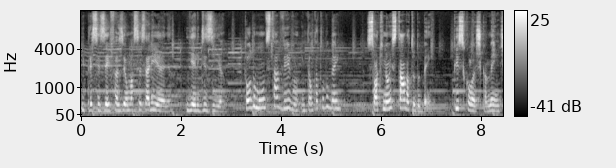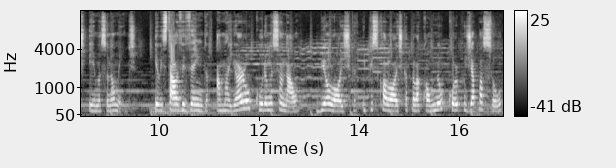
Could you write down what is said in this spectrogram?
e precisei fazer uma cesariana. E ele dizia: Todo mundo está vivo, então tá tudo bem. Só que não estava tudo bem, psicologicamente e emocionalmente. Eu estava vivendo a maior loucura emocional, biológica e psicológica pela qual meu corpo já passou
